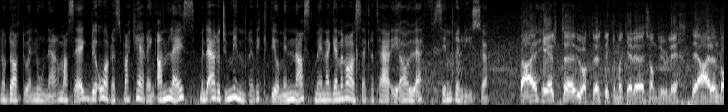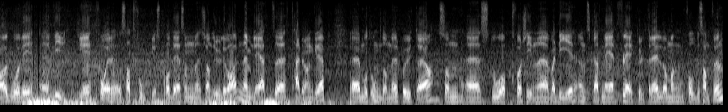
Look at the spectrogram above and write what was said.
Når datoen nå nærmer seg, blir årets markering annerledes, men det er ikke mindre viktig å minnes, mener generalsekretær i AUF Sindre Lysø. Det er helt uh, uaktuelt å ikke markere 22. juli. Det er en dag hvor vi uh, virkelig får satt fokus på det som 22. juli var, nemlig et terrorangrep mot ungdommer på Utøya som sto opp for sine verdier, ønska et mer flerkulturell og mangfoldig samfunn.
